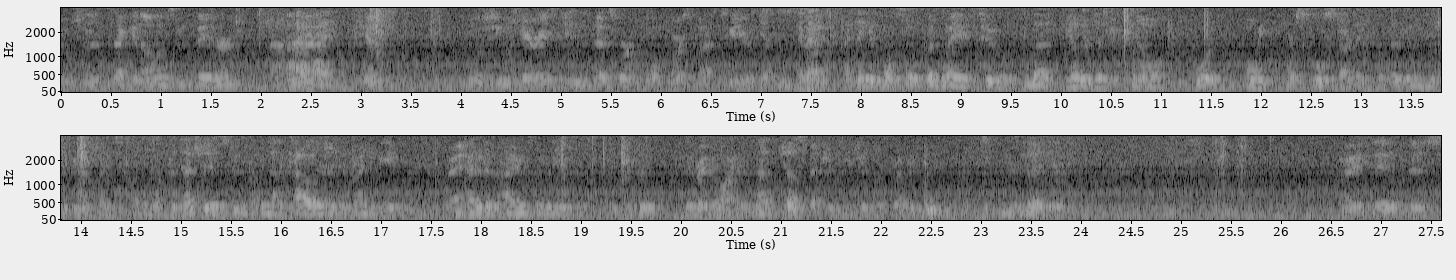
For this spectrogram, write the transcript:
Motion is second, all those in favor? Aye. Against, motion carries, and that's worked well for us the last two years. Yes. It has. I think it's also a good way to let the other districts know before, a week before school starting, that they're gonna need to be replacing someone, or potentially a student coming out of college and you're trying to be Right. competitive in hiring somebody, it's a, it's a good thing. Great point. It's not just veteran teachers, but for everybody, so it's a good idea. All right, at this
